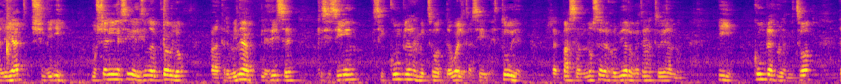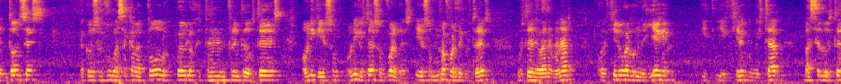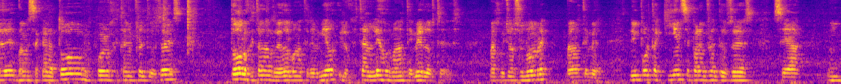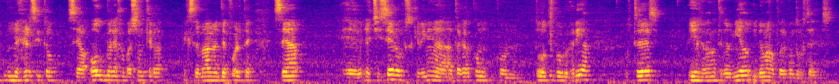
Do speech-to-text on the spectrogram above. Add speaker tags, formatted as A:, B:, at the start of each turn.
A: Aliyat Shvi'i. Moshe le sigue diciendo al pueblo, para terminar, les dice que si siguen, si cumplen las mitzvot de vuelta, si estudian, repasan, no se les olvida lo que están estudiando y cumplen con las mitzvot, entonces la Kodesh va a sacar a todos los pueblos que están enfrente de ustedes, aun y que, ellos son, aun y que ustedes son fuertes, y ellos son más fuertes que ustedes, ustedes le van a ganar. Cualquier lugar donde lleguen y, y quieren conquistar, va a ser de ustedes, van a sacar a todos los pueblos que están enfrente de ustedes, todos los que están alrededor van a tener miedo y los que están lejos van a temer de ustedes. Van a escuchar su nombre, van a temer. No importa quién se para enfrente de ustedes, sea un, ejército, sea Og que era extremadamente fuerte, sea eh, hechiceros que vienen a atacar con, todo tipo de brujería, ustedes, ellos van a tener miedo y no van a poder contra ustedes.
